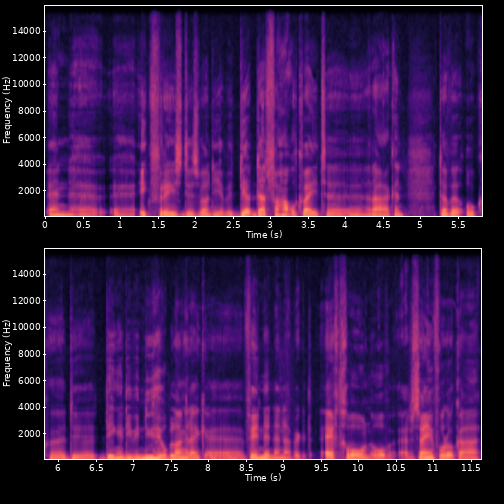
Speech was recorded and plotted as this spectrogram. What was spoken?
En ik vrees dus wanneer we dat verhaal kwijt raken, dat we ook de dingen die we nu heel belangrijk vinden, en dan heb ik het echt gewoon over er zijn voor elkaar,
